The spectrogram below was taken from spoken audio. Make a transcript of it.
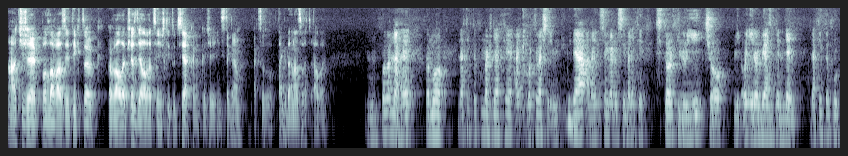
A čiže podľa vás je TikTok oveľa lepšia vzdelávacia inštitúcia ako napríklad Instagram, ak sa to tak dá nazvať, ale Podľa mňa hej, lebo na TikToku máš nejaké aj motivačné videá a na Instagrame si iba nejaké storky ľudí, čo ni- oni robia za ten deň. Na TikToku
